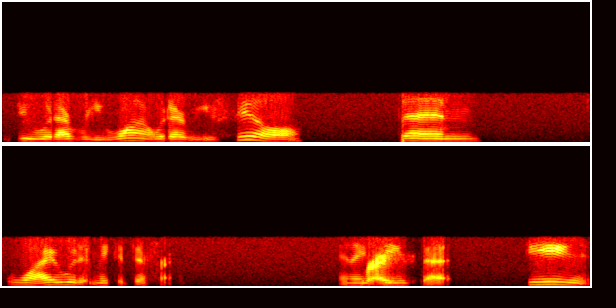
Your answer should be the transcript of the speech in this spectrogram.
to do whatever you want, whatever you feel, then why would it make a difference? And I right. think that being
